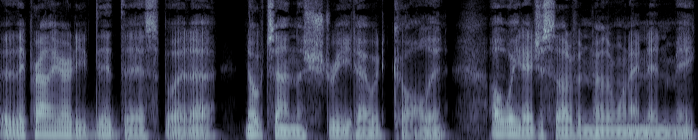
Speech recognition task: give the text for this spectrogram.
Uh, they probably already did this, but uh, notes on the street, I would call it. Oh wait, I just thought of another one I didn't make:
